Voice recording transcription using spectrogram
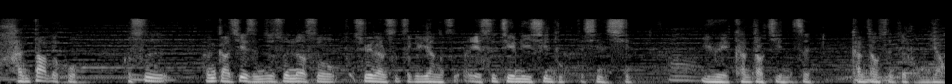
很大的火。可是很感谢神，就是那时候虽然是这个样子，也是建立信徒的信心。哦，因为看到见证，看到神的荣耀。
